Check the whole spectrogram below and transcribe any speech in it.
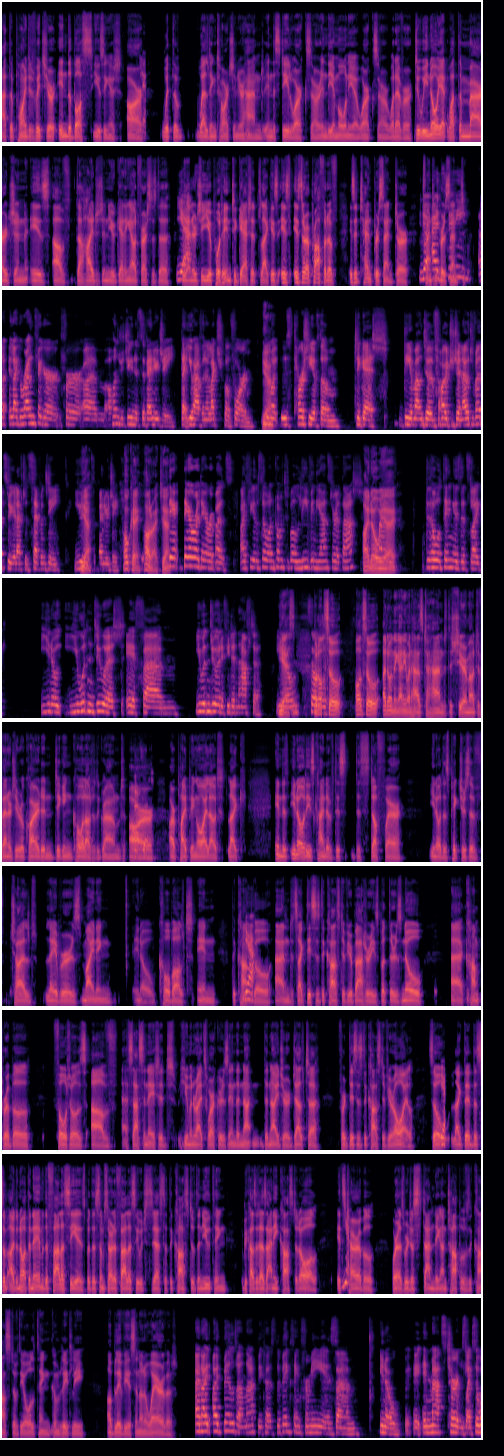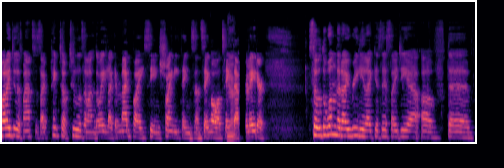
at the point at which you're in the bus using it or yeah. with the welding torch in your hand in the steel works or in the ammonia works or whatever do we know yet what the margin is of the hydrogen you're getting out versus the, yeah. the energy you put in to get it like is is is there a profit of is it 10% or 20% uh, like a round figure for um 100 units of energy that you have in electrical form yeah. you might use 30 of them to get the amount of hydrogen out of it so you're left with 70 units yeah. of energy. Okay, all right, yeah. There, there or thereabouts. I feel so uncomfortable leaving the answer at that. I know, um, yeah. The whole thing is, it's like, you know, you wouldn't do it if um you wouldn't do it if you didn't have to. yes, so, but also. Also, I don't think anyone has to hand the sheer amount of energy required in digging coal out of the ground or or piping oil out. Like in the, you know, these kind of this this stuff where you know there's pictures of child laborers mining you know cobalt in the Congo, yeah. and it's like this is the cost of your batteries, but there's no uh, comparable photos of assassinated human rights workers in the the Niger Delta for this is the cost of your oil. So, yeah. like, the, the some I don't know what the name of the fallacy is, but there's some sort of fallacy which suggests that the cost of the new thing, because it has any cost at all, it's yeah. terrible. Whereas we're just standing on top of the cost of the old thing, completely oblivious and unaware of it and I'd, I'd build on that because the big thing for me is um you know in maths terms like so what I do with maths is I picked up tools along the way like a magpie seeing shiny things and saying oh I'll take yeah. that for later. So the one that I really like is this idea of the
